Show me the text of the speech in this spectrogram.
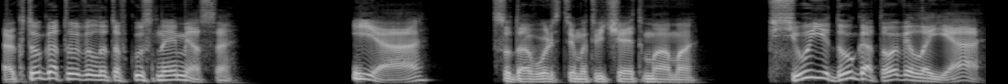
а кто готовил это вкусное мясо?» «Я», — с удовольствием отвечает мама. «Всю еду готовила я».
